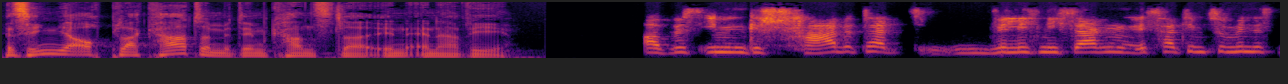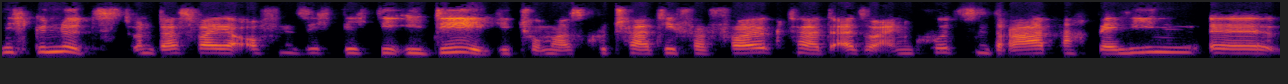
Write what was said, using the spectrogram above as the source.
Es hingen ja auch Plakate mit dem Kanzler in NRW. Ob es ihm geschadet hat, will ich nicht sagen. Es hat ihm zumindest nicht genützt. Und das war ja offensichtlich die Idee, die Thomas Kutschaty verfolgt hat, also einen kurzen Draht nach Berlin äh,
